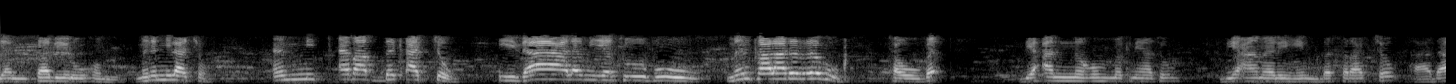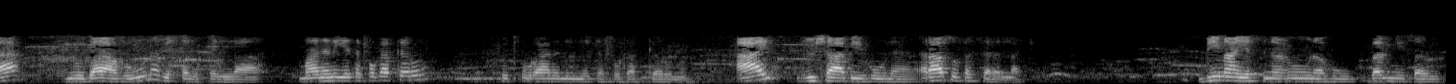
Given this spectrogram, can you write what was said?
የንተቢሩሁም ምን የሚላቸው? የሚጠባበቃቸው ኢዛ ለም የቱቡ ምን ካላደረጉ ተውበት። ቢአነሁም ምክንያቱም ቢዓመልህም በስራቸው ታዳ ዩዳሁነ ቢኸልቅላህ ማንን እየተፎካከሩ ነው ፍጡራንን እየተፎካከሩ ነው። አይ ዩሻቢሁነ ራሱ ፈሰረላቸው ቢማ የስነዑነሁ በሚሰሩት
